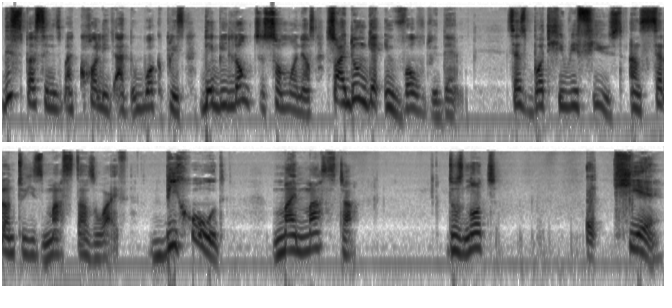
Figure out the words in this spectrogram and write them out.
This person is my colleague at the workplace. They belong to someone else. So i don't get involved with them. Says, But he refused and said unto his master's wife, Behold, my master does not uh, care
